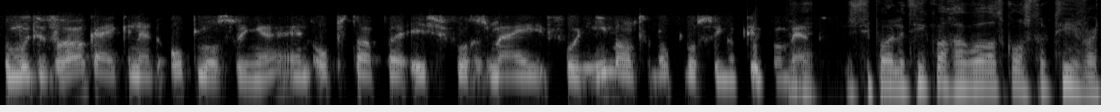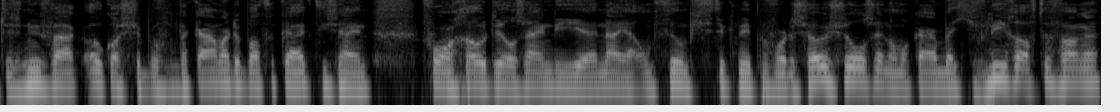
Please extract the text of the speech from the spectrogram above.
We moeten vooral kijken naar de oplossingen. En opstappen is volgens mij voor niemand een oplossing op dit moment. Nee, dus die politiek mag ook wel wat constructiever. Het is nu vaak, ook als je bijvoorbeeld naar Kamerdebatten kijkt, die zijn voor een groot deel zijn die, nou ja, om filmpjes te knippen voor de socials en om elkaar een beetje vliegen af te vangen.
